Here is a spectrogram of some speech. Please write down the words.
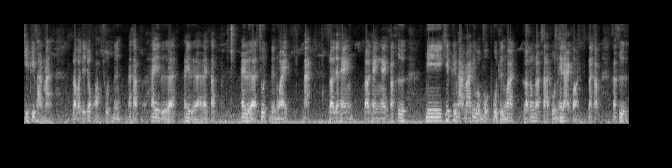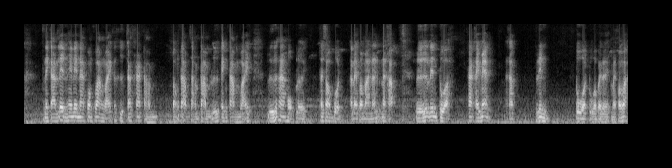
คลิปที่ผ่านมา เราก็จะยกออกชุดหนึ่งนะครับ ให้เหลือให้เหลืออะไรครับ ให้เหลือชุดหนึ่งไว้นะเราจะแทงเราแทงยังไงก็คือ มีคลิปที่ผ่านมาที่ผมพูดถึงว่าเราต้องรักษาทุนให้ได้ก่อนนะครับ ก็คือในการเล่นให้เล่นหน้ากว้างๆไว้ก็คือกักห้าต่ำสองต่ำสามต่ำหรือเต็งต่ำไว้ หรือห้าหกเลย ถ้าชอบบทอะไรประมาณนั้นนะครับ หรือเล่นตัวถ้าใครแม่นนะครับ เล่นตัวตัวไปเลย หมายความว่า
